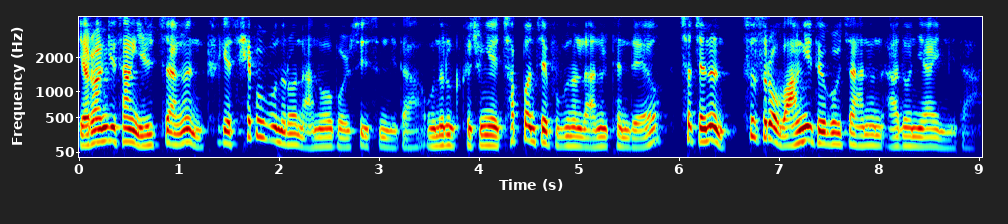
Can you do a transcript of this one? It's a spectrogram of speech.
열왕기상 1장은 크게 세 부분으로 나누어 볼 수 있습니다. 오늘은 그 중에 첫 번째 부분을 나눌 텐데요. 첫째는 스스로 왕이 되고자 하는 아도니아입니다.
